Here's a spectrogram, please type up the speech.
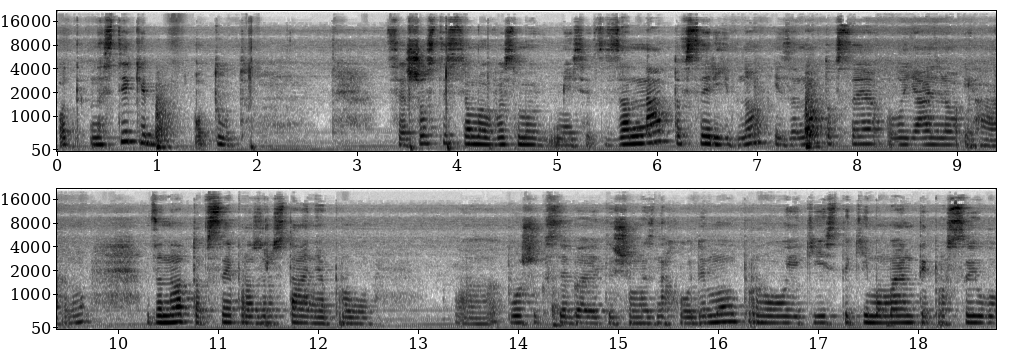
От настільки отут, це 6, 7, 8 місяць, занадто все рівно і занадто все лояльно і гарно. Занадто все про зростання, про е, пошук себе і те, що ми знаходимо, про якісь такі моменти, про силу,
